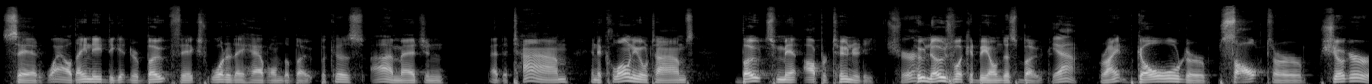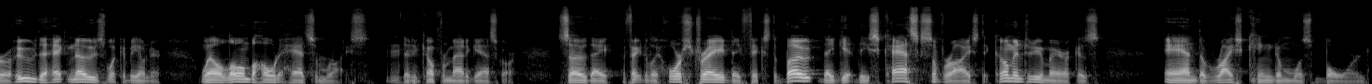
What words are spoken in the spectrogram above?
said, "Wow, they need to get their boat fixed. What do they have on the boat?" Because I imagine at the time in the colonial times, boats meant opportunity. Sure. Who knows what could be on this boat? Yeah. Right? Gold or salt or sugar or who the heck knows what could be on there. Well, lo and behold, it had some rice that had mm-hmm. come from Madagascar. So they effectively horse trade, they fix the boat, they get these casks of rice that come into the Americas, and the rice kingdom was born.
